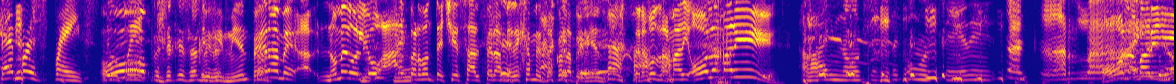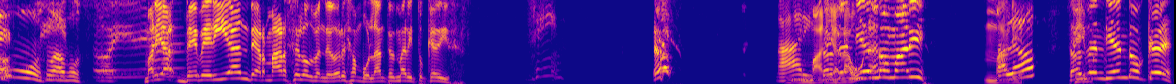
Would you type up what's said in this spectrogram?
Pepper sprays. Oh, pensé que salía Dice, pimienta. Espérame, ah, no me dolió. Ay, perdón, te eché sal. Espérame, déjame saco la pimienta. Tenemos a Mari. ¡Hola, Mari! Ay, no, que no sé como ustedes. ¡Hola, Mari! Baboso. María, ¿deberían de armarse los vendedores ambulantes, Mari? ¿Tú qué dices? Sí. ¿Eh? Mari. María ¿Estás vendiendo, Mari? Mari. ¿Estás Sí, vendiendo o qué?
